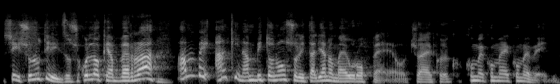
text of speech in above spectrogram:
Sì, sull'utilizzo, su quello che avverrà mm. ambe, anche in ambito non solo italiano ma europeo, cioè come, come, come vedi?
